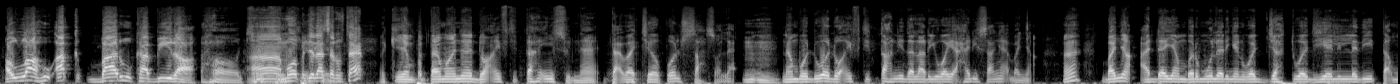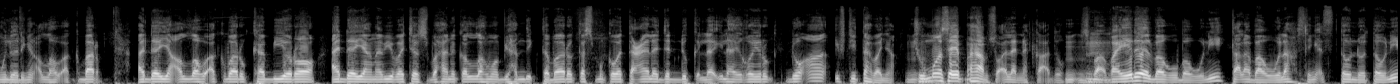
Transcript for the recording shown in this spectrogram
Allahu Akbaru kabira. Oh, okay, Ah, okay, mau okay, penjelasan okay. Ustaz? Okey, yang pertamanya doa iftitah ini sunat. Tak baca pun sah solat. Mm-mm. Nombor dua, doa iftitah ni dalam riwayat hadis sangat banyak. Ha? Banyak ada yang bermula dengan wajah tu wajhiya lilladhi tak mula dengan Allahu Akbar. Ada yang Allahu Akbaru kabira. Ada yang Nabi baca subhanakallahumma bihamdik tabarakasmuka wa ta'ala jadduk la ilaha ghairuk. Doa iftitah banyak. Mm-mm. Cuma saya faham soalan nakak tu. Mm-mm. Sebab viral baru-baru ni, taklah barulah, saya ingat setahun dua tahun ni,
